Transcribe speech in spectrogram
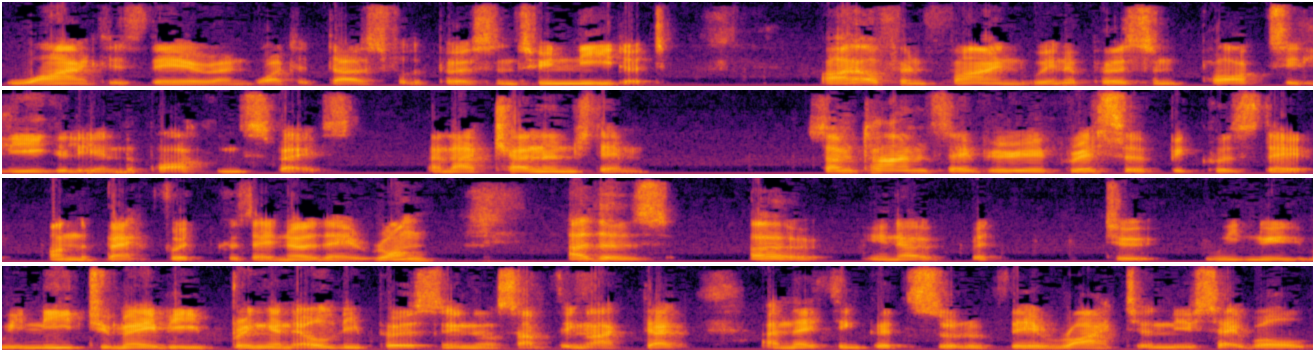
why it is there and what it does for the persons who need it. I often find when a person parks illegally in the parking space and I challenge them, sometimes they're very aggressive because they're on the back foot because they know they're wrong. Others, oh, you know, but to we we need to maybe bring an elderly person or something like that, and they think it's sort of their right. And you say, well,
